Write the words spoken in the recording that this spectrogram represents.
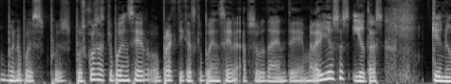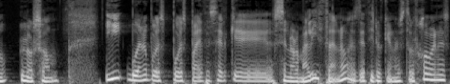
bueno, pues pues pues cosas que pueden ser o prácticas que pueden ser absolutamente maravillosas y otras que no lo son. Y bueno, pues, pues parece ser que se normaliza, ¿no? Es decir, que nuestros jóvenes,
